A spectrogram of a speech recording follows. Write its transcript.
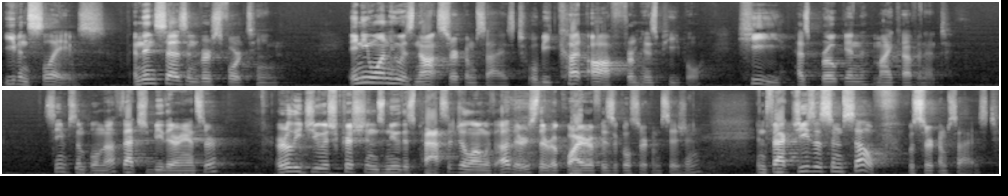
even slaves. And then says in verse 14, Anyone who is not circumcised will be cut off from his people. He has broken my covenant. Seems simple enough. That should be their answer. Early Jewish Christians knew this passage along with others that require a physical circumcision. In fact, Jesus himself was circumcised.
